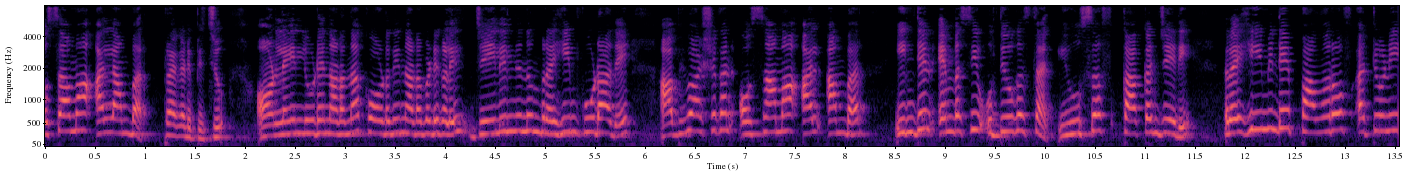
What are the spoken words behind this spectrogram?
ഒസാമ അൽ അംബർ പ്രകടിപ്പിച്ചു. ഓൺലൈനിലൂടെ നടന്ന കോടതി നടപടികളിൽ ജയിലിൽ നിന്നും റഹീം കൂടാതെ അഭിഭാഷകൻ Osama Al Amber Indian embassy ഉദ്യോഗസ്ഥൻ യൂസഫ് കാക്കഞ്ചേരി റഹീമിന്റെ power of attorney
